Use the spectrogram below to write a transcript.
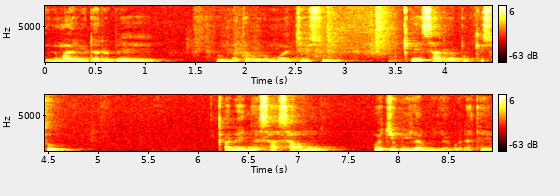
Inumaayyuu darbee uummata Oromoo ajjeesuu, qeessaarra buqqisuu, qabeenya isaa saamuu hojii guyyaa guyyaa godhatee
